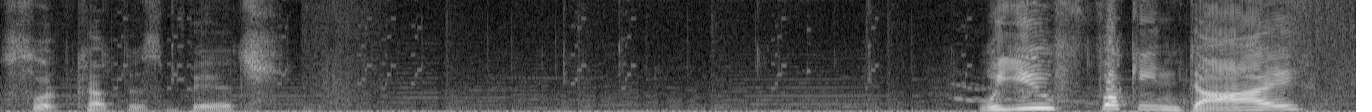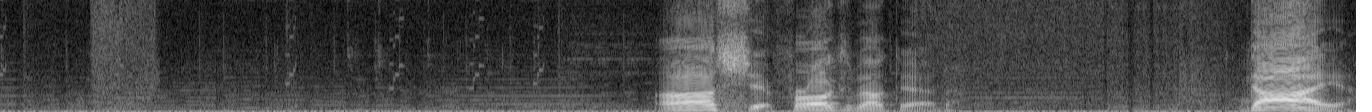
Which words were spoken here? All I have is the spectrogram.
Slurp cut this bitch. Will you fucking die? Ah, oh, shit. Frog's about dead. Die!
